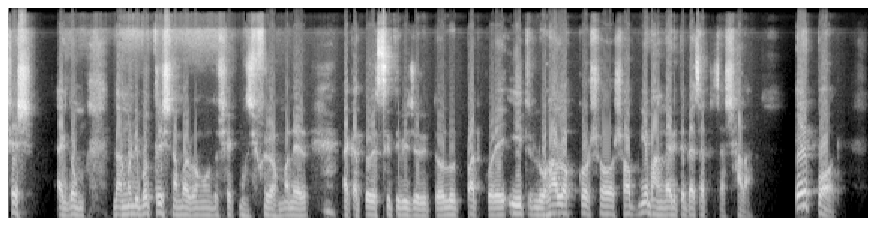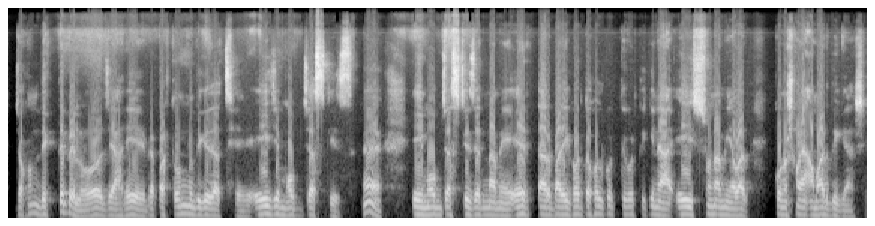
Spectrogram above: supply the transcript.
শেষ। একদম ধানমন্ডি বত্রিশ নাম্বার বঙ্গবন্ধু শেখ মুজিবুর রহমানের একাত্তরের স্মৃতি বিজড়িত, লুটপাট করে ইট, লোহা, লক্কর সহ সব নিয়ে ভাঙ্গারিতে বেচা টেচা সারা। এরপর যখন দেখতে পেল যে, আরে ব্যাপার তো অন্যদিকে যাচ্ছে, এই যে মব জাস্টিস হ্যাঁ এই মব জাস্টিসের নামে এর তার বাড়ি ঘর দখল করতে করতে কিনা এই সুনামি আবার কোনো সময় আমার দিকে আসে।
